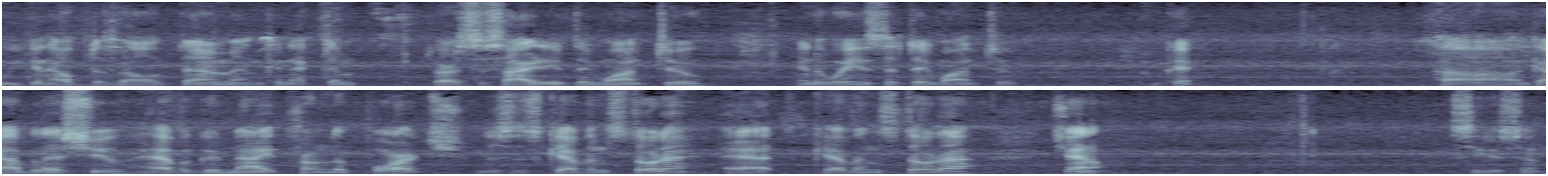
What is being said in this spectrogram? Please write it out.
we can help develop them and connect them to our society if they want to in the ways that they want to. Okay? Uh, God bless you. Have a good night from the porch. This is Kevin Stoda at Kevin Stoda Channel. See you soon.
